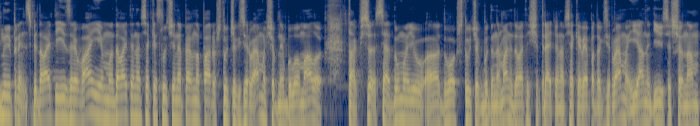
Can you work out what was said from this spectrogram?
Ну і в принципі, давайте її зриваємо. Давайте на всякий случай, напевно, пару штучок зірвемо, щоб не було мало. Так, все, все думаю, е, двох штучок буде нормально. Давайте ще третю на всякий випадок зірвемо. І я надіюся, що нам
